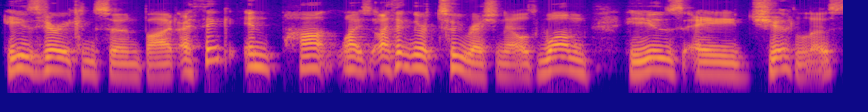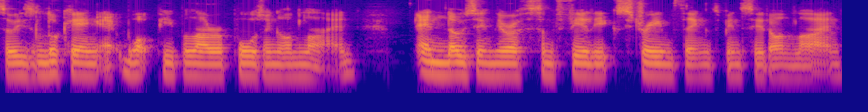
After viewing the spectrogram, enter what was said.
he is very concerned by it. I think in part, I think there are two rationales. One, he is a journalist, so he's looking at what people are reporting online and noting there are some fairly extreme things being said online.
